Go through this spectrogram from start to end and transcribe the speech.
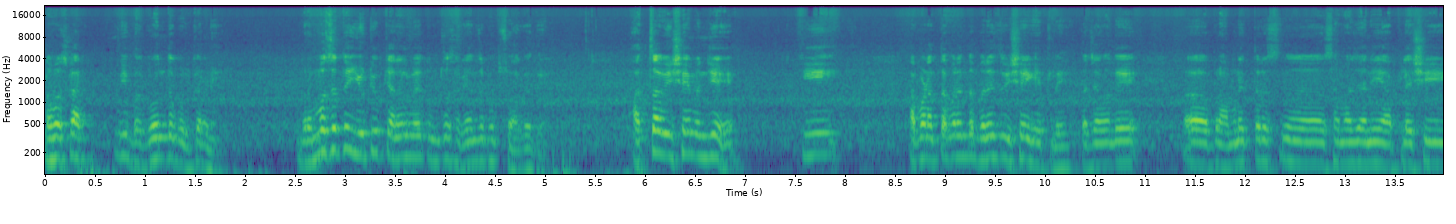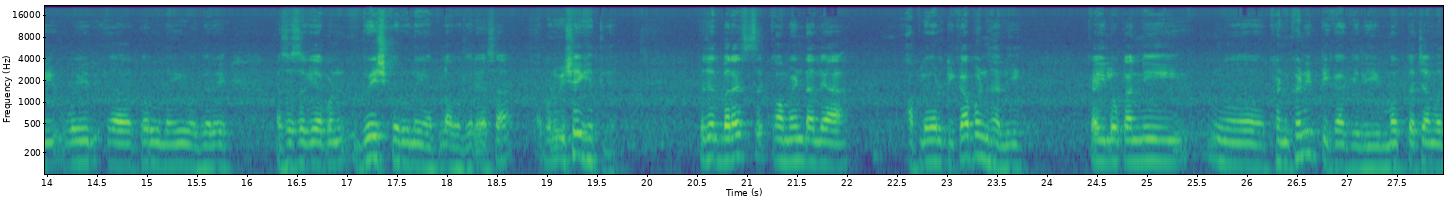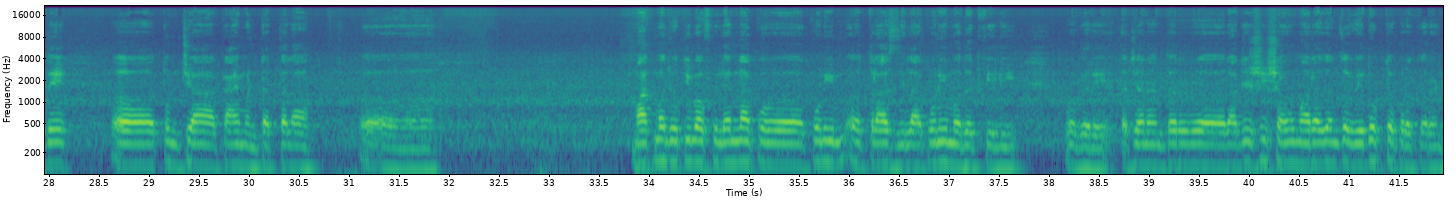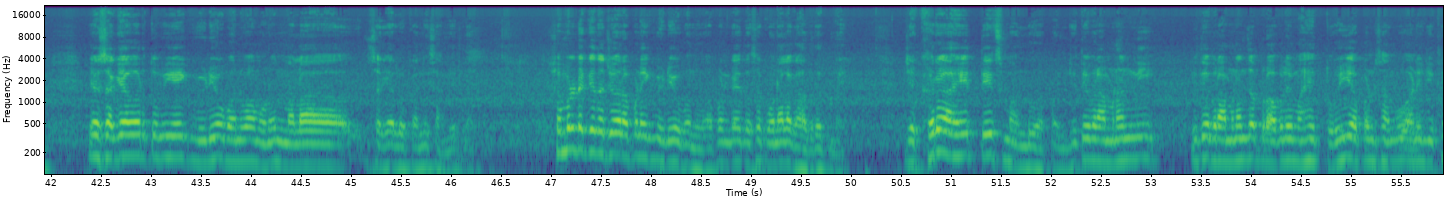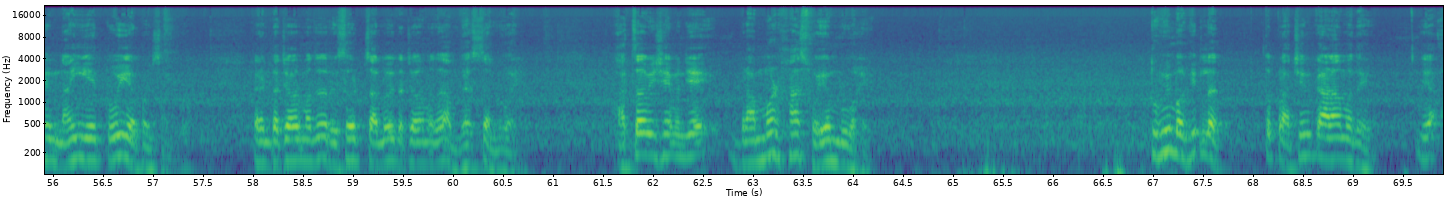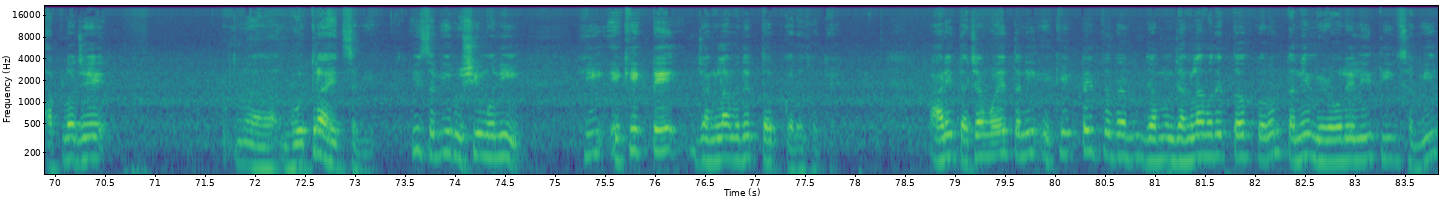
नमस्कार मी भगवंत कुलकर्णी. ब्रह्मसत्य यूट्यूब चॅनलमध्ये तुमचं सगळ्यांचं खूप स्वागत आहे. आजचा विषय म्हणजे की आपण आत्तापर्यंत बरेच विषय घेतले. त्याच्यामध्ये ब्राह्मणेतर समाजाने आपल्याशी वैर करू नये वगैरे असं सगळे आपण द्वेष करू नये आपला वगैरे असा आपण विषय घेतले. त्याच्यात बऱ्याच कॉमेंट आल्या आपल्यावर टीका पण झाली. काही लोकांनी खणखणीत टीका केली. मग त्याच्यामध्ये तुमच्या काय म्हणतात त्याला महात्मा ज्योतिबा फुल्यांना को कोणी त्रास दिला कोणी मदत केली वगैरे. त्याच्यानंतर राजर्षी शाहू महाराजांचं वेदोक्त प्रकरण. या सगळ्यावर तुम्ही एक व्हिडिओ बनवा म्हणून मला सगळ्या लोकांनी सांगितलं. शंभर टक्के त्याच्यावर आपण एक व्हिडिओ बनवू. आपण काय तसं कोणाला घाबरत नाही. जे खरं आहे तेच मांडू आपण. जिथे ब्राह्मणांनी जिथे ब्राह्मणांचा प्रॉब्लेम आहे तोही आपण सांगू आणि जिथे नाही आहे तोही आपण सांगू. कारण त्याच्यावर माझं रिसर्च चालू आहे त्याच्यावर माझा अभ्यास चालू आहे. आजचा विषय म्हणजे ब्राह्मण हा स्वयंभू आहे. तुम्ही बघितलं तर प्राचीन काळामध्ये जे आपलं जे गोत्र आहेत सगळी ही सगळी ऋषीमुनी ही एक एकटे जंगलामध्ये तप करत होते. आणि त्याच्यामुळे त्यांनी एक एकटे जंगलामध्ये तप करून त्यांनी मिळवलेली ती सगळी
